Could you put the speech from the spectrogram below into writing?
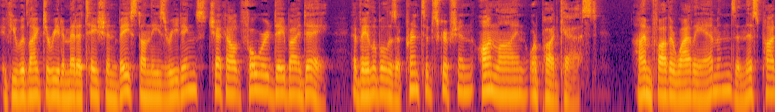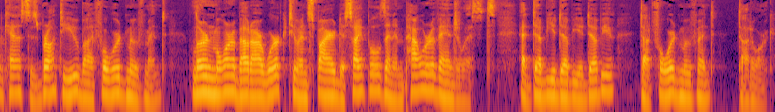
If you would like to read a meditation based on these readings, check out Forward Day by Day, available as a print subscription, online, or podcast. I'm Father Wiley Ammons, and this podcast is brought to you by Forward Movement. Learn more about our work to inspire disciples and empower evangelists at www.forwardmovement.org.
